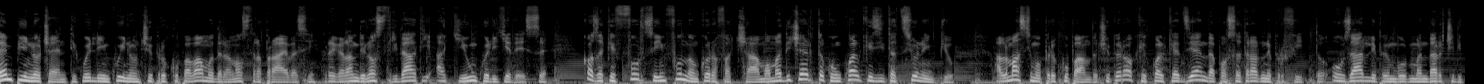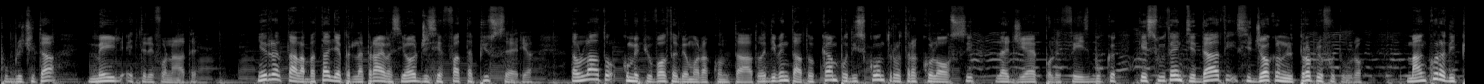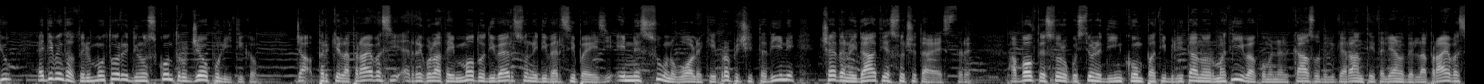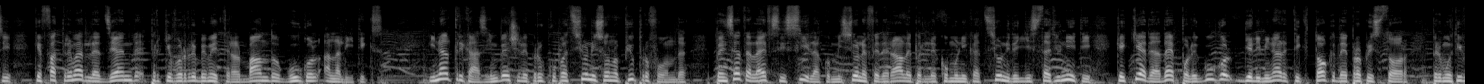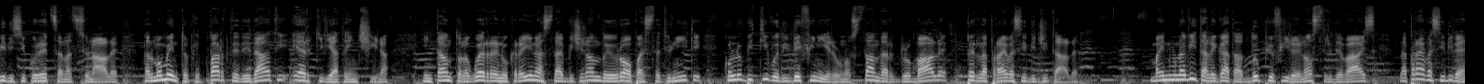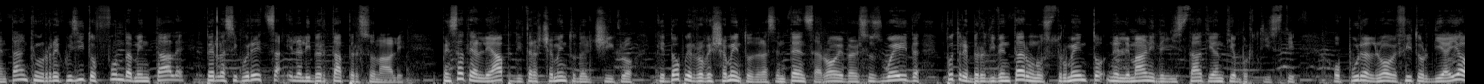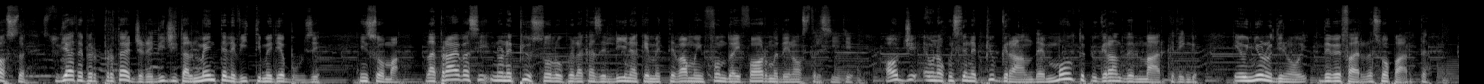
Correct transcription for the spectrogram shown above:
Tempi innocenti, quelli in cui non ci preoccupavamo della nostra privacy, regalando i nostri dati a chiunque li chiedesse, cosa che forse in fondo ancora facciamo, ma di certo con qualche esitazione in più, al massimo preoccupandoci però che qualche azienda possa trarne profitto o usarli per mandarci di pubblicità, mail e telefonate. In realtà la battaglia per la privacy oggi si è fatta più seria. Da un lato, come più volte abbiamo raccontato, è diventato campo di scontro tra colossi, leggi Apple e Facebook, che su utenti e dati si giocano il proprio futuro. Ma ancora di più è diventato il motore di uno scontro geopolitico. Già, perché la privacy è regolata in modo diverso nei diversi paesi e nessuno vuole che i propri cittadini cedano i dati a società estere. A volte è solo questione di incompatibilità normativa, come nel caso del garante italiano della privacy, che fa tremare le aziende perché vorrebbe mettere al bando Google Analytics. In altri casi invece le preoccupazioni sono più profonde. Pensate alla FCC, la Commissione federale per le comunicazioni degli Stati Uniti, che chiede ad Apple e Google di eliminare TikTok dai propri store per motivi di sicurezza nazionale, dal momento che parte dei dati è archiviata in Cina. Intanto la guerra in Ucraina sta avvicinando Europa e Stati Uniti con l'obiettivo di definire uno standard globale per la privacy digitale. Ma in una vita legata a doppio filo ai nostri device, la privacy diventa anche un requisito fondamentale per la sicurezza e la libertà personali. Pensate alle app di tracciamento del ciclo che dopo il rovesciamento della sentenza Roe vs. Wade potrebbero diventare uno strumento nelle mani degli stati antiabortisti, oppure alle nuove feature di iOS studiate per proteggere digitalmente le vittime di abusi. Insomma, la privacy non è più solo quella casellina che mettevamo in fondo ai form dei nostri siti. Oggi è una questione più grande, molto più grande del marketing e ognuno di noi deve fare la sua parte.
